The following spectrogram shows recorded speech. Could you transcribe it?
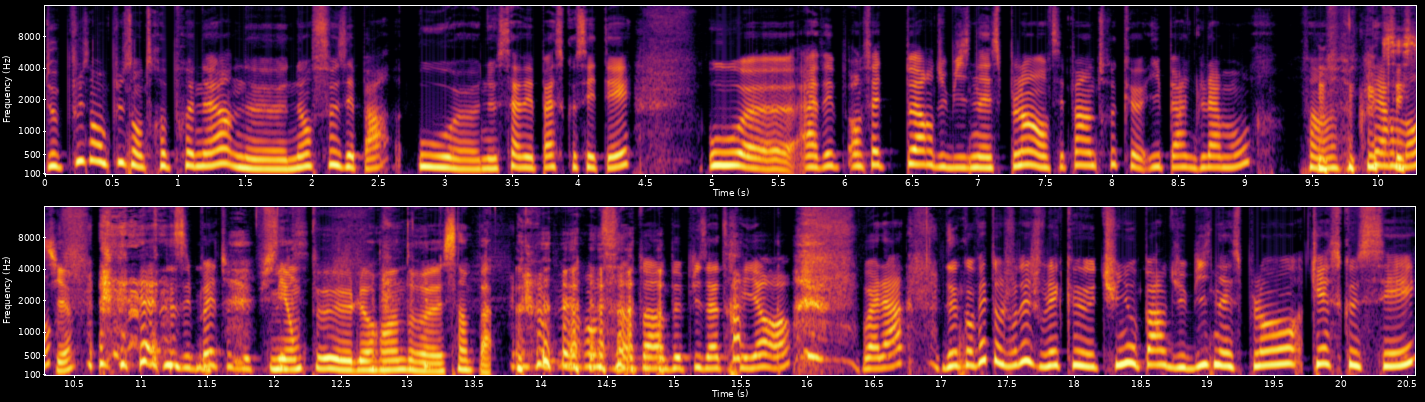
de plus en plus d'entrepreneurs n'en faisaient pas ou ne savaient pas ce que c'était ou avaient en fait peur du business plan. C'est pas un truc hyper glamour? Enfin, clairement. c'est sûr. c'est pas le truc le plus Mais on peut le rendre euh, sympa. on peut le rendre sympa, un peu plus attrayant. Hein. Voilà. Donc, en fait, aujourd'hui, je voulais que tu nous parles du business plan. Qu'est-ce que c'est,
